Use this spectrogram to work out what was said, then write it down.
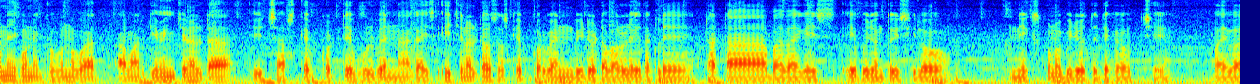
অনেক অনেক ধন্যবাদ। আমার গেমিং চ্যানেলটা সাবস্ক্রাইব করতে ভুলবেন না গাইজ এই চ্যানেলটাও সাবস্ক্রাইব করবেন। ভিডিওটা ভালো লেগে থাকলে টাটা বাই বাই গাইজ এই পর্যন্তই ছিল। নেক্সট কোনো ভিডিওতে দেখা হচ্ছে। বাই বাই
